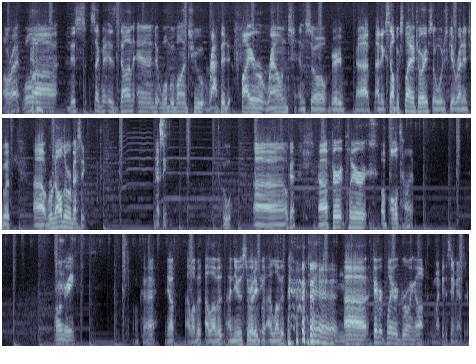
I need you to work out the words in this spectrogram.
All right. Well, uh, this segment is done, and we'll move on to rapid fire round. And so, very, uh, I think, self-explanatory. So we'll just get right into it. Uh, Ronaldo or Messi? Messi, Ooh. Uh, okay. Uh, favorite player of all time? Henry, Okay. Yep. I love it. I love it. I knew this already, but I love it. Uh, favorite player growing up? It might be the same answer.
